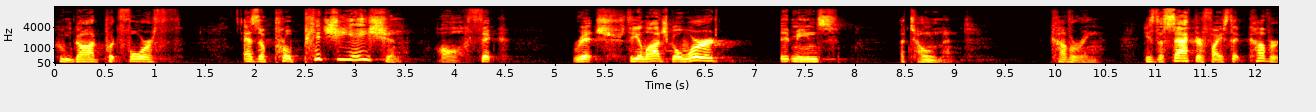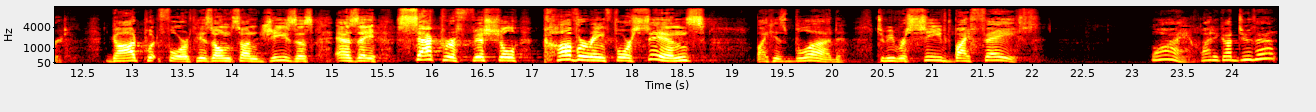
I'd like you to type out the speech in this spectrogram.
whom God put forth as a propitiation. Oh, thick, rich theological word. It means atonement, covering. He's the sacrifice that covered. God put forth his own son Jesus as a sacrificial covering for sins by his blood to be received by faith. Why? Why did God do that?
